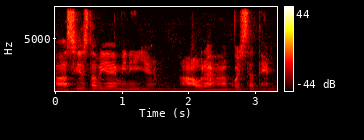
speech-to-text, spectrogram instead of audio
Ah, sí está bien, mi niña. Ahora acuéstate.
